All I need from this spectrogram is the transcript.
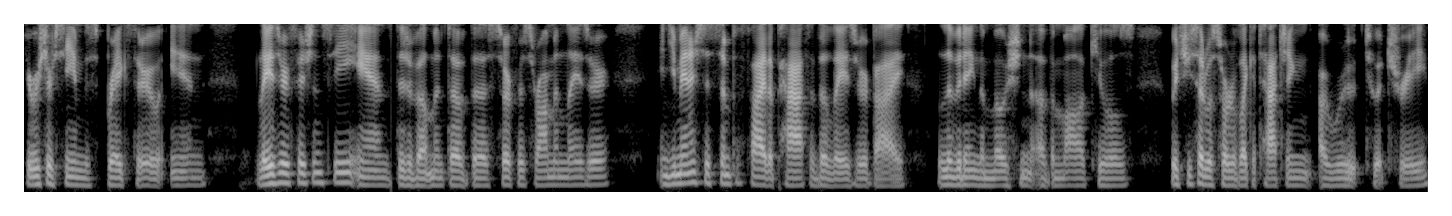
your research team's breakthrough in laser efficiency and the development of the surface Raman laser. And you managed to simplify the path of the laser by limiting the motion of the molecules, which you said was sort of like attaching a root to a tree.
